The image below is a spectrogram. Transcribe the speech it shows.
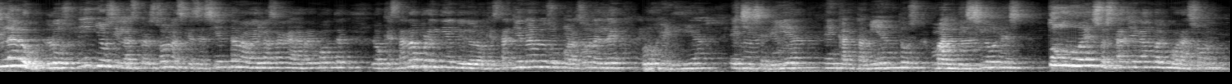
Claro, los niños y las personas que se sientan a ver la saga de Harry Potter, lo que están aprendiendo y de lo que están llenando su corazón es de brujería, hechicería, encantamientos, maldiciones. Todo eso está llegando al corazón.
